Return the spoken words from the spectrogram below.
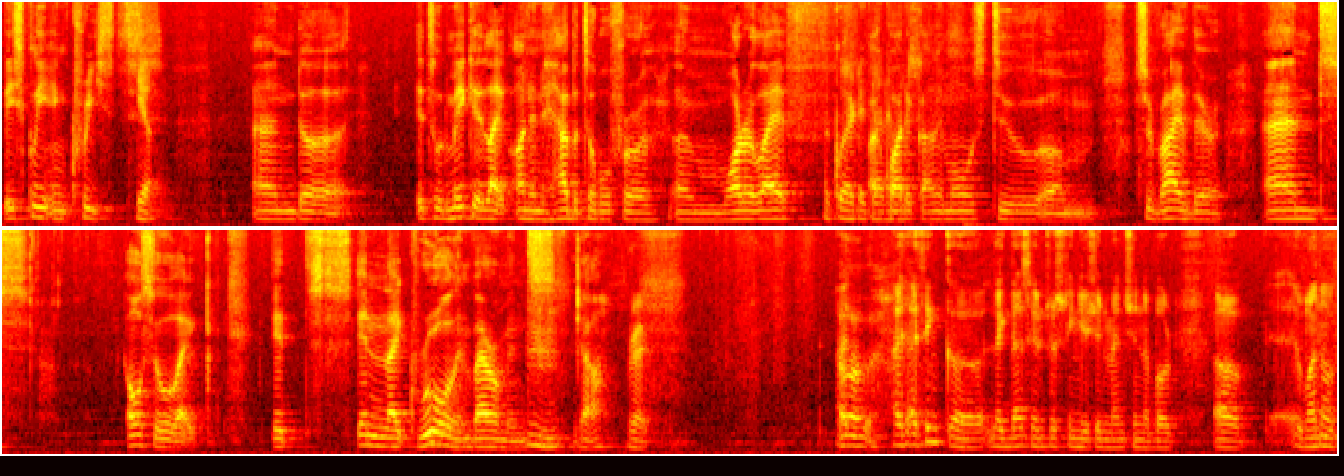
basically increased. Yeah. And uh, it would make it like uninhabitable for um, water life, aquatic, aquatic animals. animals, to um, survive there. And also, like, it's in like rural environments. Mm-hmm. Yeah. Right. Uh, I, I think uh, like that's interesting. You should mention about uh, one of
